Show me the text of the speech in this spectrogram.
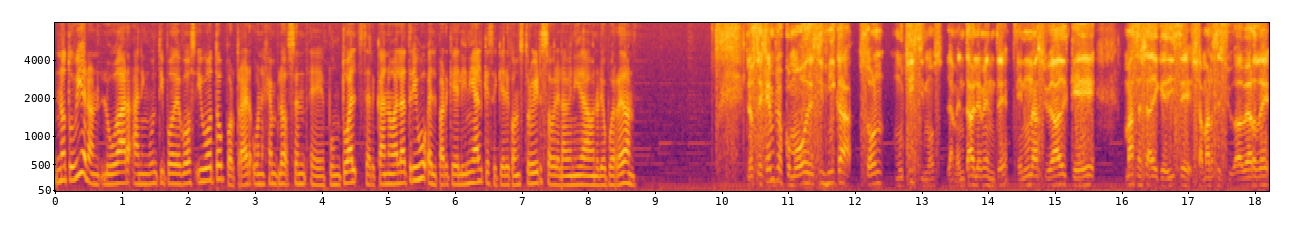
no tuvieron lugar a ningún tipo de voz y voto, por traer un ejemplo eh, puntual cercano a la tribu, el parque lineal que se quiere construir sobre la avenida Honorio Pueyrredón. Los ejemplos, como vos decís, Mica, son muchísimos, lamentablemente, en una ciudad que, más allá de que dice llamarse ciudad verde,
